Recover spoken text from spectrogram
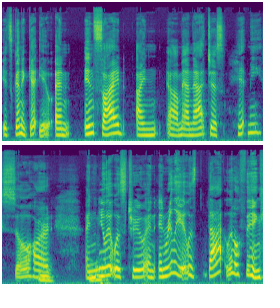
it's going to get you and inside i oh man that just hit me so hard mm. I mm-hmm. knew it was true and and really it was that little thing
